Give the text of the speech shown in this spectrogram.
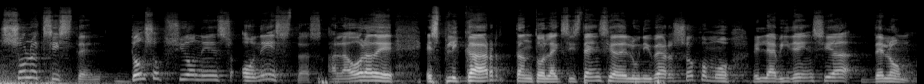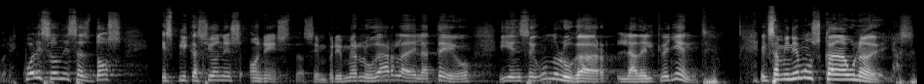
solo existen dos opciones honestas a la hora de explicar tanto la existencia del universo como la evidencia del hombre. ¿Cuáles son esas dos explicaciones honestas? En primer lugar, la del ateo y en segundo lugar, la del creyente. Examinemos cada una de ellas.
